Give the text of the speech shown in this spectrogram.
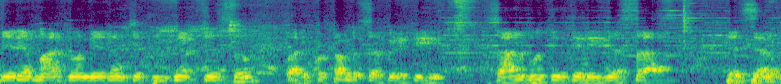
వేరే మార్గం లేదని చెప్పి విజ్ఞప్తి చేస్తూ వారి కుటుంబ సభ్యులకి సానుభూతిని తెలియజేస్తా చేశాను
